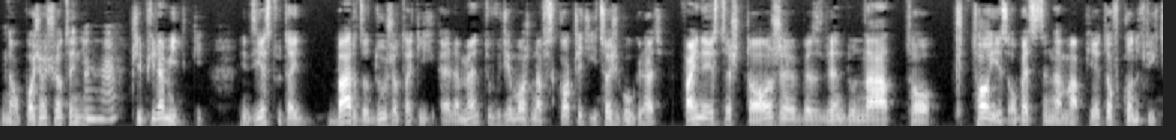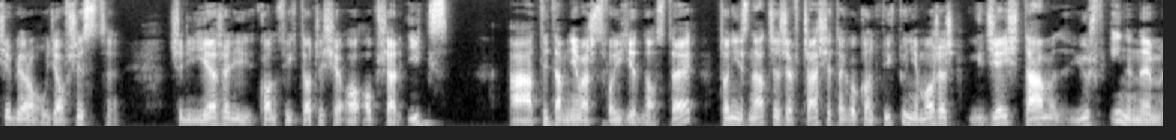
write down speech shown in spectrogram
no, poziom świątyni, Mhm. czyli piramidki. Więc jest tutaj bardzo dużo takich elementów, gdzie można wskoczyć i coś ugrać. Fajne jest też to, że bez względu na to, kto jest obecny na mapie, to w konflikcie biorą udział wszyscy. Czyli jeżeli konflikt toczy się o obszar X, a ty tam nie masz swoich jednostek, to nie znaczy, że w czasie tego konfliktu nie możesz gdzieś tam już w innym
